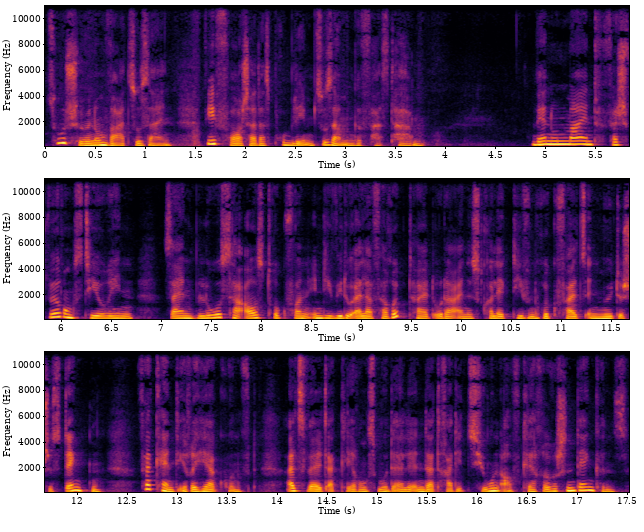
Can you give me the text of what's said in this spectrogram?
Zu schön, um wahr zu sein, wie Forscher das Problem zusammengefasst haben. Wer nun meint, Verschwörungstheorien seien bloßer Ausdruck von individueller Verrücktheit oder eines kollektiven Rückfalls in mythisches Denken, verkennt ihre Herkunft als Welterklärungsmodelle in der Tradition aufklärerischen Denkens.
